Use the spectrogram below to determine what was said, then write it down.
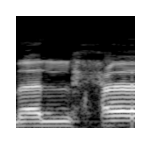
مَا الْحَاقَّةُ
